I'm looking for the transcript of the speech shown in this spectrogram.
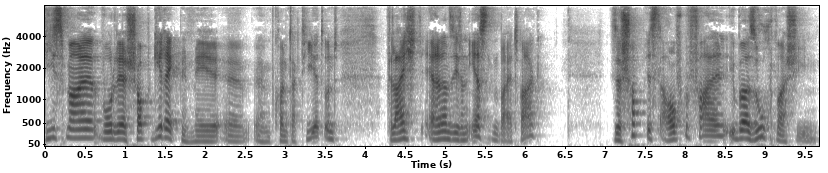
Diesmal wurde der Shop direkt mit Mail äh, äh, kontaktiert und vielleicht erinnern Sie sich an den ersten Beitrag. Dieser Shop ist aufgefallen über Suchmaschinen.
